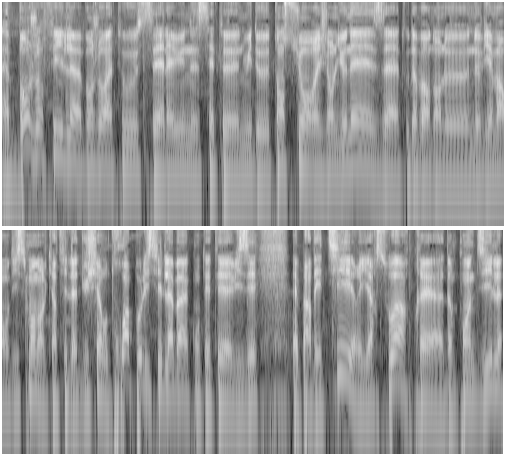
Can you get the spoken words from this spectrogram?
Euh, bonjour Phil, bonjour à tous. C'est à la une cette nuit de tension en région lyonnaise. Tout d'abord dans le 9e arrondissement, dans le quartier de la Duchère, où trois policiers de la BAC ont été visés par des tirs hier soir près d'un point de deal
